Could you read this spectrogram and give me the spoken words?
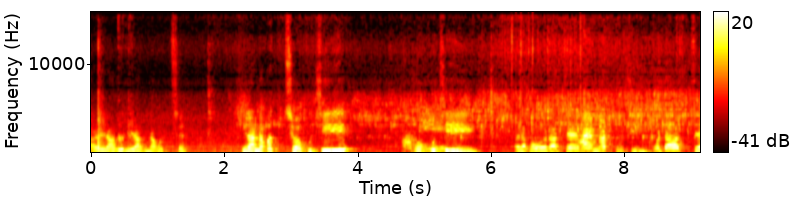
আর এই রাঁধুনি রান্না করছে কি রান্না করছ কুচি? ও কুচি। দেখো ওটা হচ্ছে আই এম নট কুচি। ওটা হচ্ছে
